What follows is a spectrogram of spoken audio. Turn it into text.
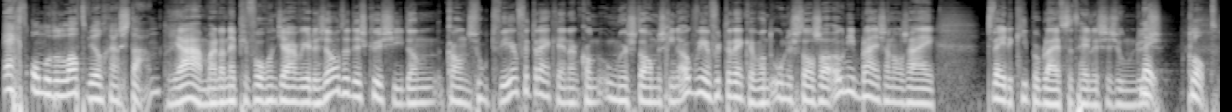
echt onder de lat wil gaan staan. Ja, maar dan heb je volgend jaar weer dezelfde discussie. Dan kan Zoet weer vertrekken en dan kan Oenerstal misschien ook weer vertrekken. Want Oenerstal zal ook niet blij zijn als hij tweede keeper blijft het hele seizoen. Dus nee, klopt.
